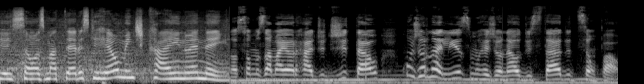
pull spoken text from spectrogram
que são as matérias que realmente caem no Enem. Nós somos a maior rádio digital com jornalismo regional do estado de São Paulo.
